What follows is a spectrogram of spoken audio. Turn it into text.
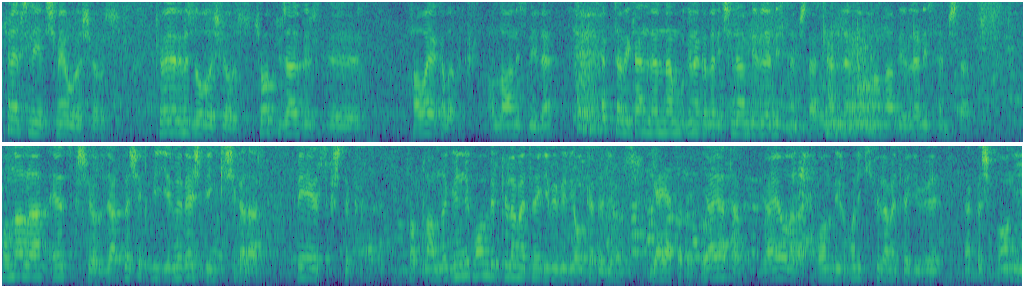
Bütün hepsine yetişmeye uğraşıyoruz. Köylerimizle ulaşıyoruz. Çok güzel bir e, hava yakaladık Allah'ın izniyle. Hep tabii kendilerinden bugüne kadar içinden birilerini istemişler. Kendilerinden olanlar birilerini istemişler. Onlarla el sıkışıyoruz. Yaklaşık bir 25 bin kişi kadar bir el sıkıştık toplamda. Günlük 11 kilometre gibi bir yol kat ediyoruz. Yaya tabii bu. Yaya tabii. Yaya olarak 11-12 kilometre gibi yaklaşık 17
